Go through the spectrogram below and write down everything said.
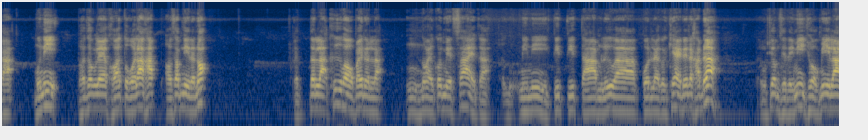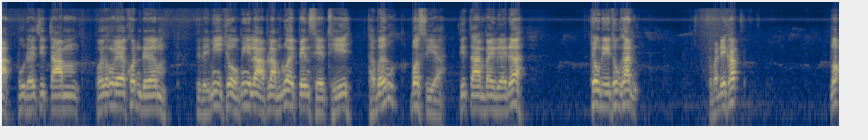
กะมือนี้พอต้องแลขอตัวแล้วครับ เอาซ้ำนี่แหละเนาะก็นั่นละคือเบาไปนั่นละ อืมน้อยก็เม็ดไส้กะนี่นี่ติดติดตามหรือว่ากดอะไรก็แค่นี้นะครับเด้อท่านผู้ชมสิได้มีโชคมีลาภผู้ใดติดตามพอต้องแลคนเดิมสิได้มีโชคมีลาภร่ำรวยเป็นเศรษฐีถ้าเบิ้งบ่เสีย ติดตามไปเรื่อยเด้อโชคดีทุกท่าน สวัสดีครับเนาะ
